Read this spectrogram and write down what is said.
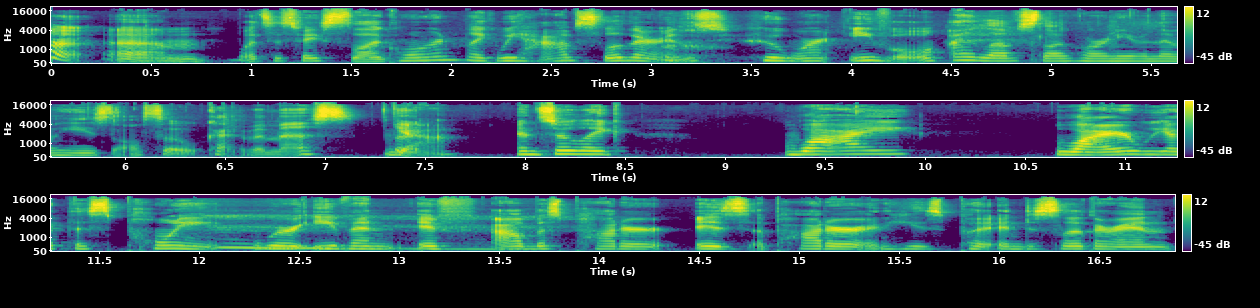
Yeah. um what's his face Slughorn like we have Slytherins who weren't evil I love Slughorn, even though he's also kind of a mess. But- Yeah. And so like why why are we at this point where even if Albus Potter is a Potter and he's put into Slytherin,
